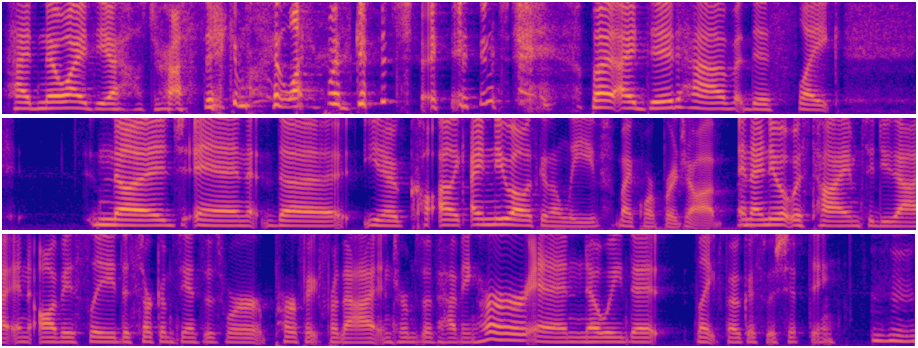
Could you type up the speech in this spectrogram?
Had no idea how drastic my life was going to change. but I did have this like, nudge and the you know like I knew I was going to leave my corporate job and I knew it was time to do that and obviously the circumstances were perfect for that in terms of having her and knowing that like focus was shifting. Mm-hmm.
